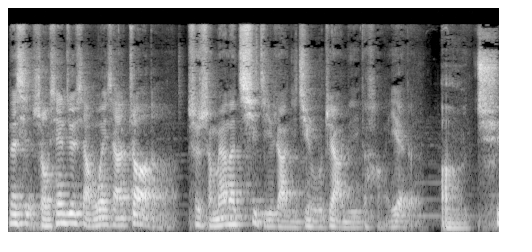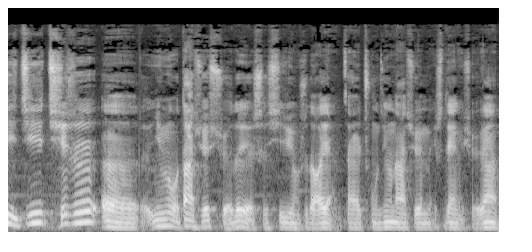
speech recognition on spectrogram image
那先首先就想问一下赵导，是什么样的契机让你进入这样的一个行业的？啊，契机其实呃，因为我大学学的也是戏剧影视导演，在重庆大学美术电影学院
